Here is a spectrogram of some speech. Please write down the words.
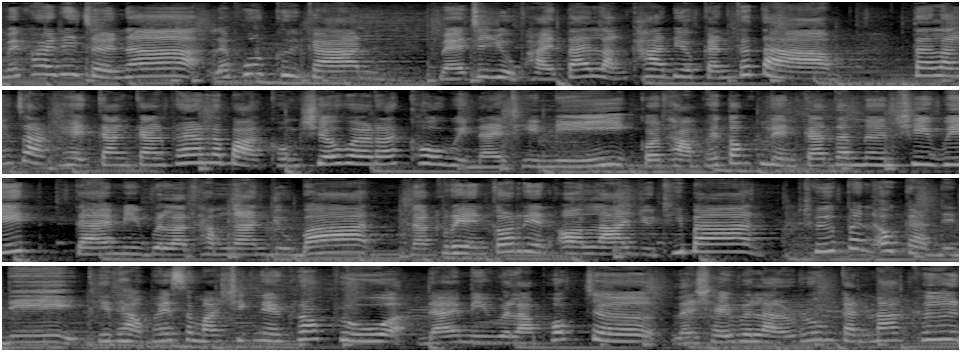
ไม่ค่อยได้เจอหน้า และพูดคุยกัน แม้จะอยู่ภายใต้หลังคาเดียวกันก็ตาม แต่หลังจากเหตุการณ์การแพร่ระบาดของเชื้อไวรัสโควิด -19 นี้ ก็ทำให้ต้องเปลี่ยนการดำเนินชีวิต ได้มีเวลาทำงานอยู่บ้าน นักเรียนก็เรียนออนไลน์อยู่ที่บ้าน ถือเป็นโอกาสดีๆ ที่ทำให้สมาชิกในครอบครัว ได้มีเวลาพบเจอ และใช้เวลาร่วมกันมากขึ้น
